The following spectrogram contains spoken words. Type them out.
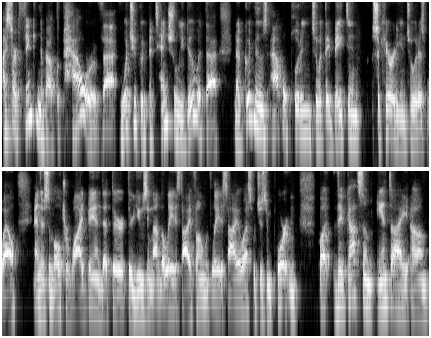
I start thinking about the power of that, what you could potentially do with that. Now, good news, Apple put into it, they baked in security into it as well. And there's some ultra wideband that they're they're using on the latest iPhone with latest iOS, which is important. But they've got some anti um,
